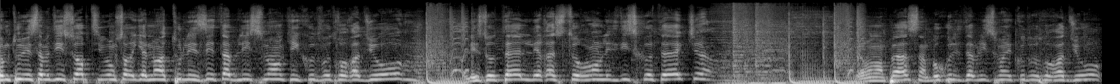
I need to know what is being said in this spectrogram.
Comme tous les samedis soirs, petit bonsoir également à tous les établissements qui écoutent votre radio, les hôtels, les restaurants, les discothèques. Et on en passe, hein, beaucoup d'établissements écoutent votre radio.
